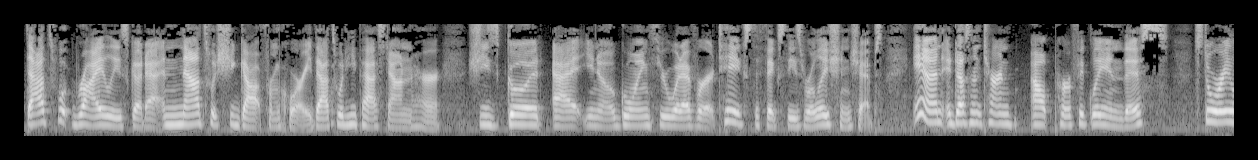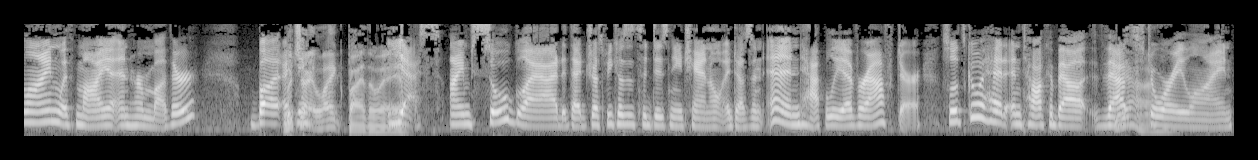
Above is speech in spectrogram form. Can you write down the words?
that's what Riley's good at. And that's what she got from Corey. That's what he passed down to her. She's good at, you know, going through whatever it takes to fix these relationships. And it doesn't turn out perfectly in this storyline with Maya and her mother. But Which I, think, I like, by the way. Yes, I'm so glad that just because it's a Disney Channel, it doesn't end happily ever after. So let's go ahead and talk about that Yeah. storyline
